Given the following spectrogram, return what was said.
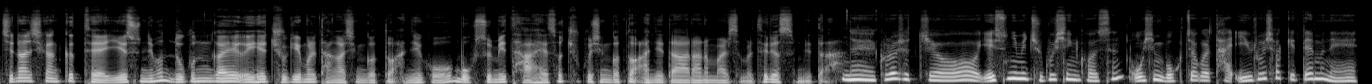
지난 시간 끝에 예수님은 누군가에 의해 죽임을 당하신 것도 아니고 목숨이 다해서 죽으신 것도 아니다라는 말씀을 드렸습니다. 네, 그러셨죠. 예수님이 죽으신 것은 오신 목적을 다 이루셨기 때문에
